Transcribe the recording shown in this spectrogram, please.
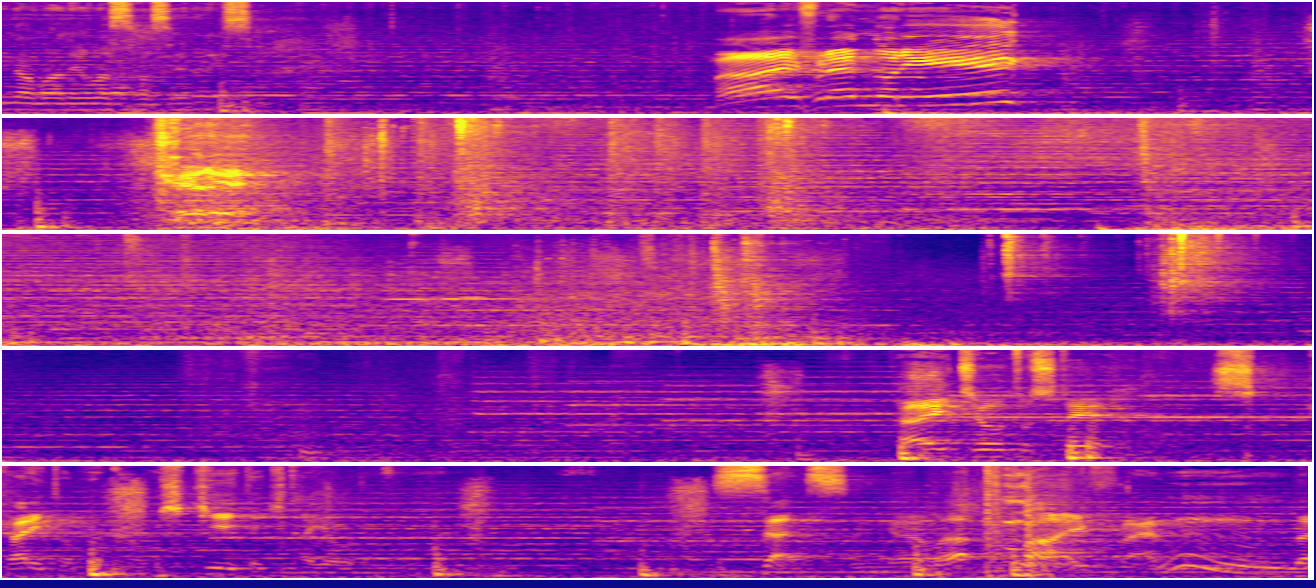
無粋な真似はさせないさ。マイフレンドに来る! 隊長としてしっかりと率いてきたようだ。さすがはマイフレンド。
